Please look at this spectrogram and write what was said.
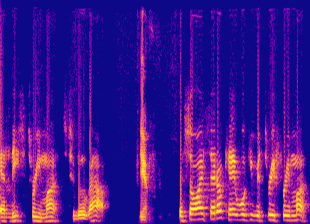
at least three months to move out. Yeah. And so I said, okay, we'll give you three free months.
